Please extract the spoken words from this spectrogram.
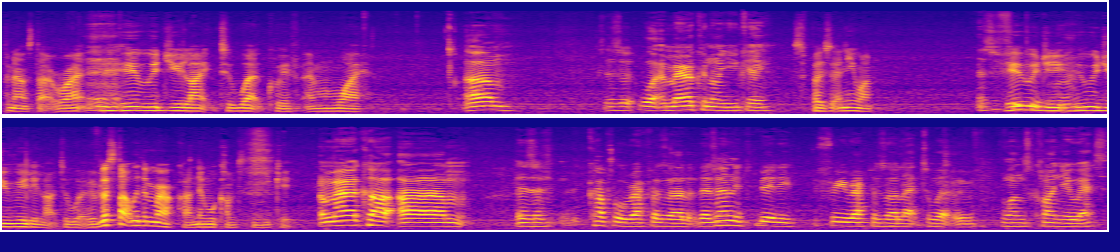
pronounced that right. Who would you like to work with and why? Um, is it what American or UK? Suppose anyone. There's a few Who would people, you man. Who would you really like to work with? Let's start with America, and then we'll come to the UK. America, um, there's a couple rappers. I, there's only really three rappers I like to work with. One's Kanye West.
